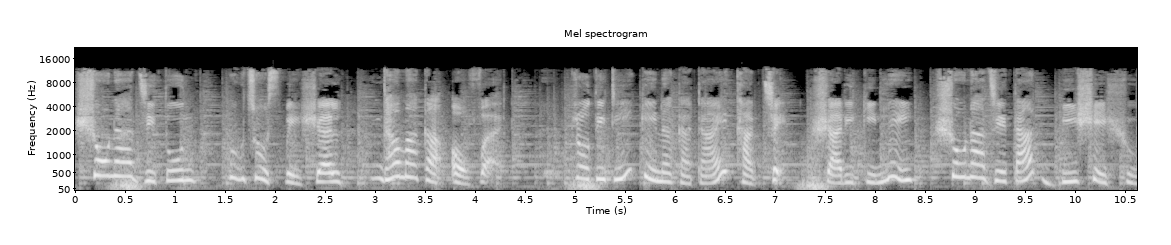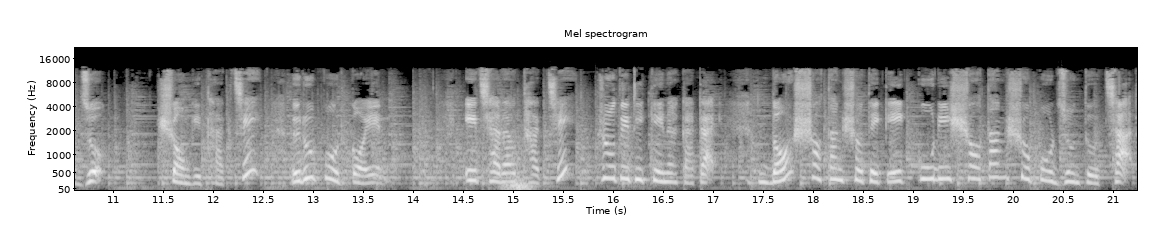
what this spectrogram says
সোনা জিতুন, পুজো স্পেশাল ধামাকা অফার প্রতিটি কেনাকাটায় থাকছে। শাড়ি কিনলেই সোনা জেতার বিশেষ সুযোগ। সঙ্গে থাকছে রূপোর কয়েন। এছাড়াও থাকছে প্রতিটি কেনাকাটায় দশ শতাংশ থেকে কুড়ি শতাংশ পর্যন্ত ছাড়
